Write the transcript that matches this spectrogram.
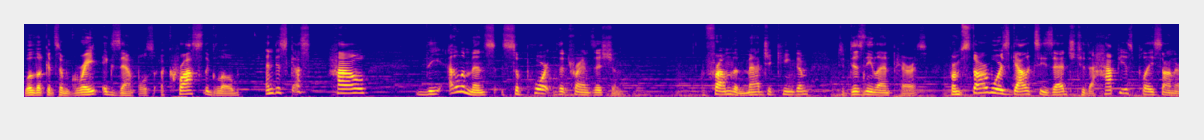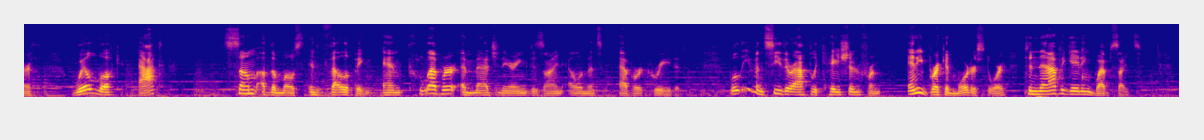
We'll look at some great examples across the globe and discuss how the elements support the transition from the Magic Kingdom to Disneyland Paris, from Star Wars Galaxy's Edge to the happiest place on earth, we'll look at some of the most enveloping and clever Imagineering design elements ever created. We'll even see their application from any brick and mortar store to navigating websites.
